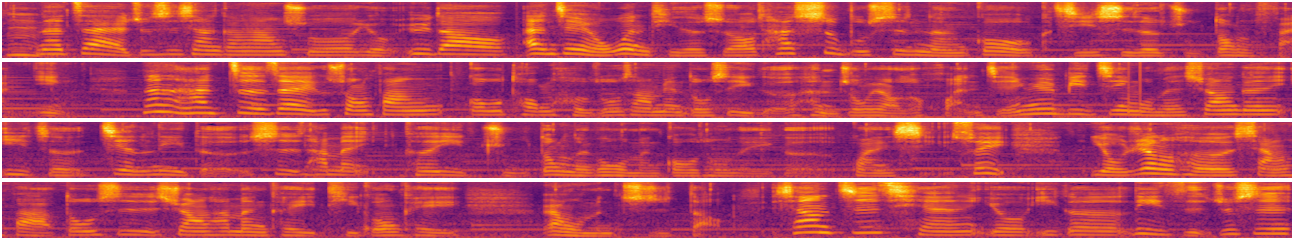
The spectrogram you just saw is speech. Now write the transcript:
嗯，那再来就是像刚刚说，有遇到案件有问题的时候，他是不是能够及时的主动反应？那他这在双方沟通合作上面都是一个很重要的环节，因为毕竟我们希望跟译者建立的是他们可以主动的跟我们沟通的一个关系，所以有任何想法都是希望他们可以提供，可以。让我们知道，像之前有一个例子，就是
